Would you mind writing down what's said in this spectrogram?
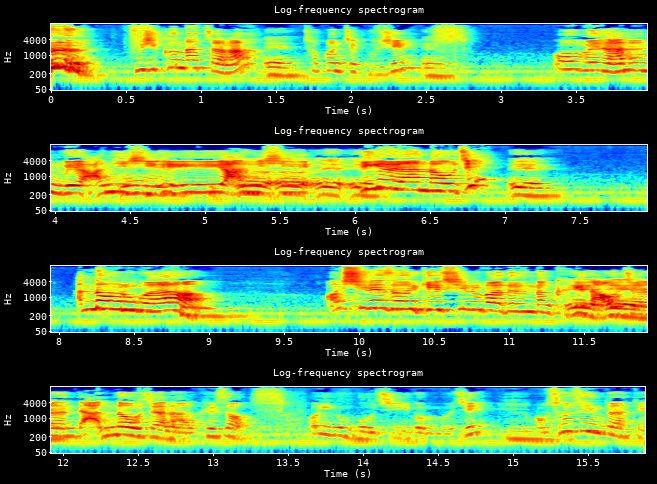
굿이 끝났잖아 예. 첫 번째 굿이 예, 어왜 나는 왜 아니시리 음, 아니시 어, 어, 예, 예. 이게 왜 안 나오지 예. 안 나오는 거야 음. 아, 실에서 이렇게 신을 받으면 난 그게 예, 줄 예. 알았는데 안 나오잖아. 그래서, 어, 이건 뭐지? 이건 뭐지? 음. 어, 선생님들한테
